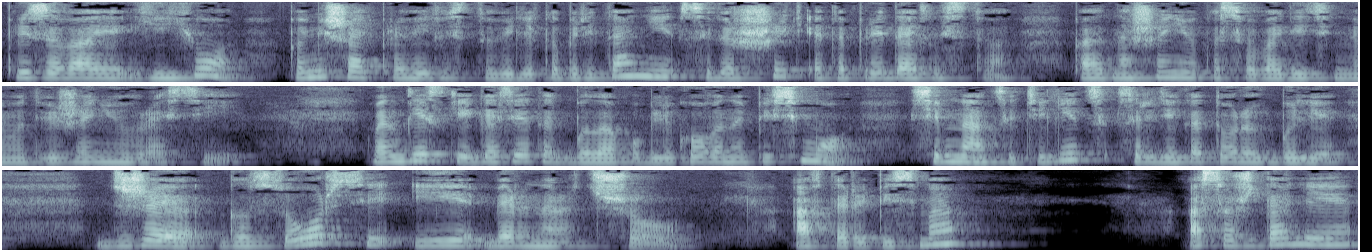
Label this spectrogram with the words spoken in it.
призывая ее помешать правительству Великобритании совершить это предательство по отношению к освободительному движению в России. В английских газетах было опубликовано письмо 17 лиц, среди которых были Дже Голсуорси и Бернард Шоу. Авторы письма осуждали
